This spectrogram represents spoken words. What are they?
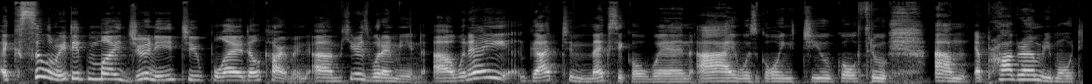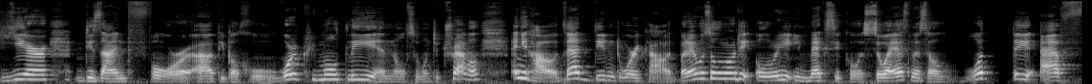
accelerated my journey to Playa del Carmen. Um, here's what I mean. Uh, when I got to Mexico, when I was going to go through um, a program, remote year, designed for uh, people who work remotely and also want to travel. Anyhow, that didn't work out. But I was already already in Mexico, so I asked myself, what the f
